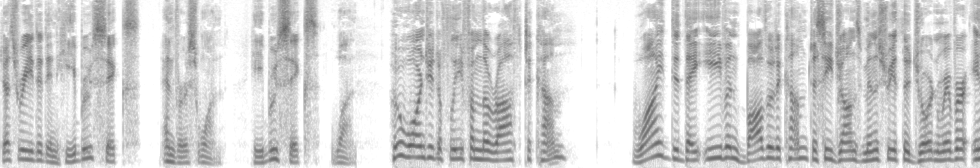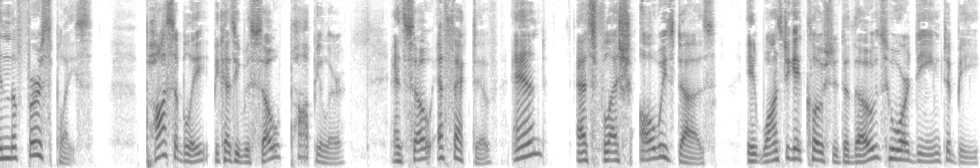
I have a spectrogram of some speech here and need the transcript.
Just read it in Hebrews 6 and verse 1. Hebrews 6 1. Who warned you to flee from the wrath to come? Why did they even bother to come to see John's ministry at the Jordan River in the first place? Possibly because he was so popular and so effective, and, as flesh always does, it wants to get closer to those who are deemed to be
